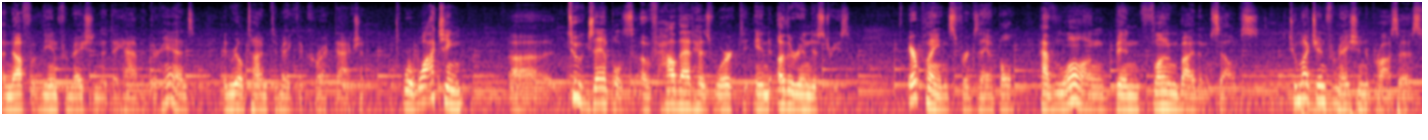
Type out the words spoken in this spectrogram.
enough of the information that they have at their hands in real time to make the correct action. We're watching uh, two examples of how that has worked in other industries. Airplanes, for example, have long been flown by themselves. Too much information to process,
